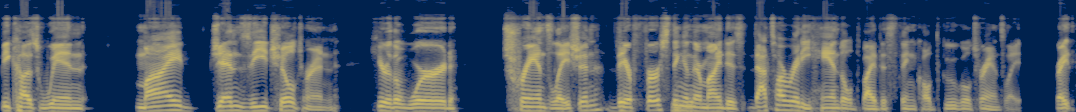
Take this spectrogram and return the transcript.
because when my Gen Z children hear the word translation, their first thing in mm-hmm. their mind is that's already handled by this thing called Google Translate right?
